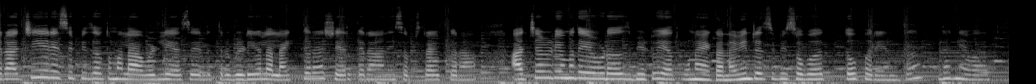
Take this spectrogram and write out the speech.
तर आजची ही रेसिपी जर तुम्हाला आवडली असेल तर व्हिडिओला लाईक करा शेअर करा आणि सबस्क्राईब करा. आजच्या व्हिडिओमध्ये एवढंच. भेटूयात पुन्हा एका नवीन रेसिपीसोबत तोपर्यंत धन्यवाद.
